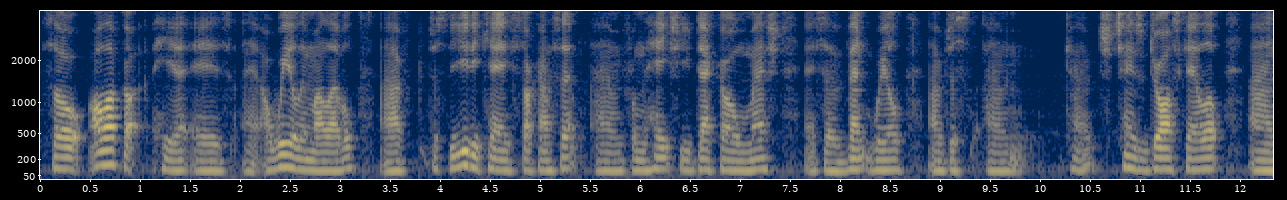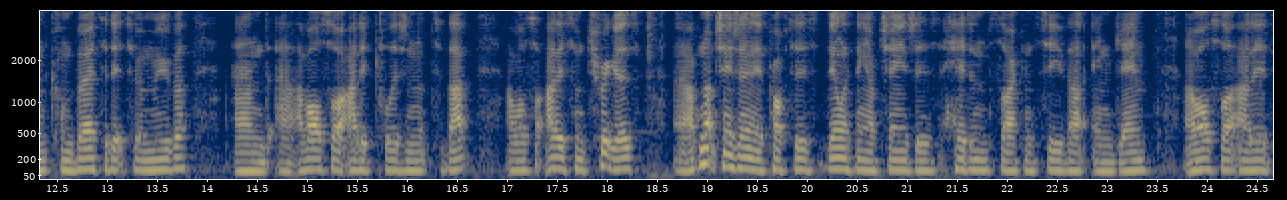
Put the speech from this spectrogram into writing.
So all I've got here is a wheel in my level. I've just a UDK stock asset um, from the HU Deco mesh. It's a vent wheel. I've just um, kind of changed the draw scale up and converted it to a mover. And uh, I've also added collision to that. I've also added some triggers. Uh, I've not changed any of the properties. The only thing I've changed is hidden so I can see that in game. I've also added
